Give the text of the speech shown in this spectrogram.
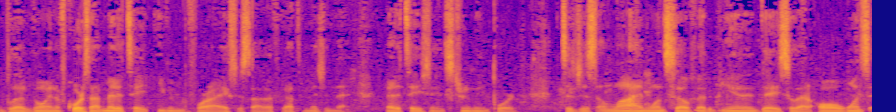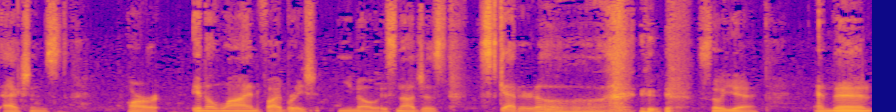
blood going. Of course I meditate even before I exercise. I forgot to mention that. Meditation is extremely important to just align oneself at the beginning of the day so that all one's actions are in aligned vibration. You know, it's not just scattered. Oh. so yeah. And then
